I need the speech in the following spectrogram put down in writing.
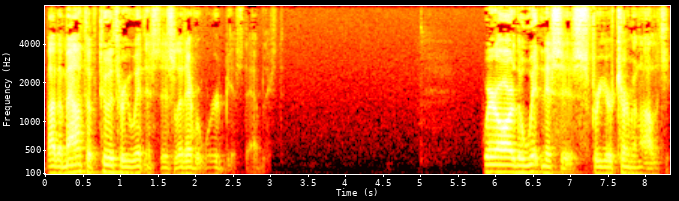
by the mouth of two or three witnesses, let every word be established. Where are the witnesses for your terminology?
